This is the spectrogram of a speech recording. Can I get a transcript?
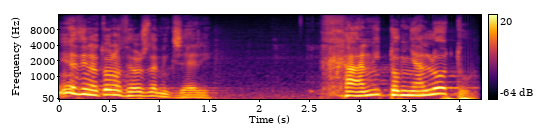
Είναι δυνατόν ο Θεός να μην ξέρει. Χάνει το μυαλό του.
